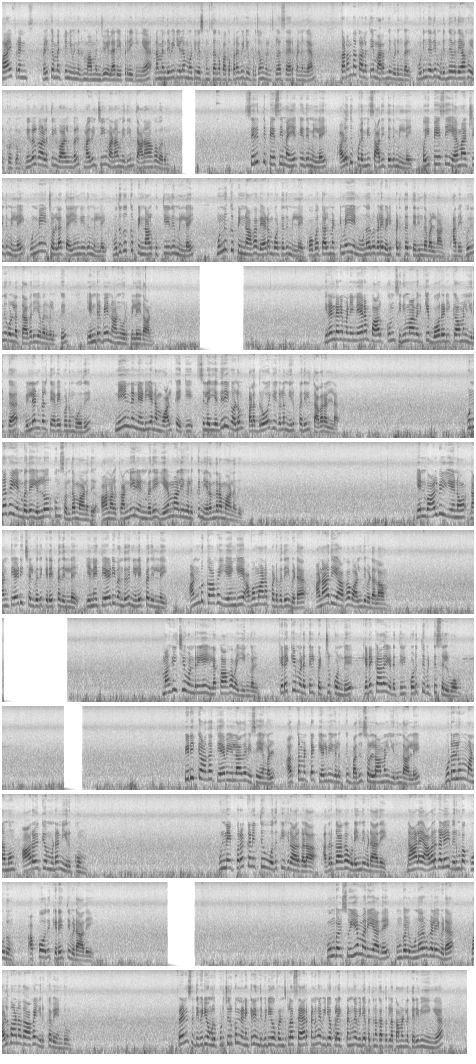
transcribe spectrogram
Hi friends welcome back to நிவினர் மாமஞ்சு எல்லோரும் எப்படி இருக்கீங்க? நம்ம இந்த வீடியோவில் மோட்டிவேஷன் தாங்க பார்க்க போகிறோம் வீடியோ பிடிச்சவங்க ஃப்ரெண்ட்ஸ்க்கெலாம் ஷேர் பண்ணுங்கள் கடந்த காலத்தை மறந்து விடுங்கள். முடிந்ததே முடிந்தவதையாக இருக்கட்டும். நிகழ்காலத்தில் வாழுங்கள். மகிழ்ச்சியும் மன அமைதியும் தானாக வரும். சிரித்து பேசி மயக்கியதும் இல்லை. அழுது புலம்பி சாதித்ததும் இல்லை. பொய் பேசி ஏமாற்றியதும் இல்லை. உண்மையை சொல்ல தயங்கியதும் இல்லை. முதுகுக்கு பின்னால் குத்தியதும் இல்லை. முன்னுக்கு பின்னாக வேடம் போட்டதும் இல்லை. கோபத்தால் மட்டுமே என் உணர்வுகளை வெளிப்படுத்த தெரிந்தவள் நான். அதை புரிந்து கொள்ள தவறியவர்களுக்கு என்றுமே நான் ஒரு பிள்ளைதான். இரண்டரை மணி நேரம் பார்க்கும் சினிமாவிற்கே போரடிக்காமல் இருக்க வில்லன்கள் தேவைப்படும் போது நீண்ட நெடிய நம் வாழ்க்கைக்கு சில எதிரிகளும் பல துரோகிகளும் இருப்பதில் தவறல்ல. புன்னகை என்பது எல்லோருக்கும் சொந்தமானது. ஆனால் கண்ணீர் என்பது ஏமாளிகளுக்கு நிரந்தரமானது. என் வாழ்வில் ஏனோ நான் தேடிச் செல்வது கிடைப்பதில்லை. என்னை தேடி வந்தது நிலைப்பதில்லை. அன்புக்காக ஏங்கி அவமானப்படுவதை விட அனாதியாக வாழ்ந்துவிடலாம் மகிழ்ச்சி ஒன்றையே இலக்காக வையுங்கள். கிடைக்கும் இடத்தில் பெற்றுக்கொண்டு கிடைக்காத இடத்தில் கொடுத்துவிட்டு செல்வோம். பிடிக்காத தேவையில்லாத விஷயங்கள் அர்த்தமற்ற கேள்விகளுக்கு பதில் சொல்லாமல் இருந்தாலே உடலும் மனமும் ஆரோக்கியமுடன் இருக்கும். உன்னை புறக்கணித்து ஒதுக்குகிறார்களா? அதற்காக உடைந்து விடாதே. நாளை அவர்களே விரும்பக்கூடும். அப்போது கிடைத்து விடாதே. உங்கள் சுயமரியாதை உங்கள் உணர்வுகளை விட வலுவானதாக இருக்க வேண்டும். ஃப்ரெண்ட்ஸ் இந்த வீடியோ உங்களுக்கு பிடிச்சிருக்கும்னு நினைக்கிறேன். இந்த வீடியோ ஃப்ரெண்ட்ஸ்க்கெலாம் ஷேர் பண்ணுங்கள் வீடியோக்கு லைக் பண்ணுங்கள் வீடியோ பற்றின கருத்துக்களை கமெண்ட்டில் தெரிவிங்க.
